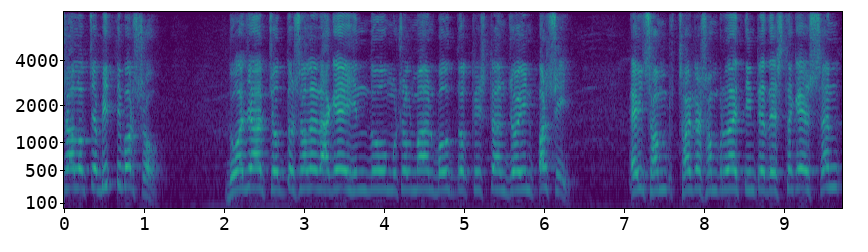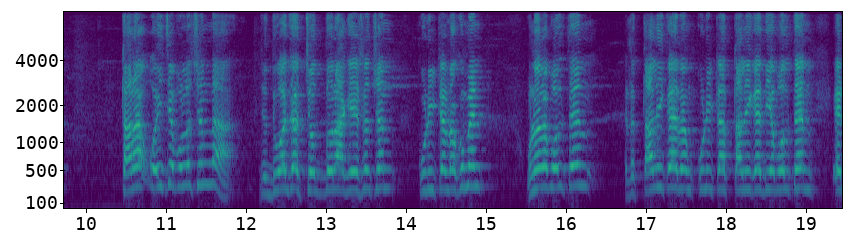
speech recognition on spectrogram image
সাল হচ্ছে ভিত্তিবর্ষ। দু হাজার চোদ্দ সালের আগে হিন্দু, মুসলমান, বৌদ্ধ, খ্রিস্টান, জৈন, পার্সি এই ছয়টা সম্প্রদায় তিনটে দেশ থেকে এসছেন। তারা ওই যে বলেছেন না যে দু হাজার চোদ্দোর আগে এসেছেন কুড়িটা ডকুমেন্ট, ওনারা বলতেন একটা তালিকা এবং কুড়িটার তালিকা দিয়ে বলতেন। এর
